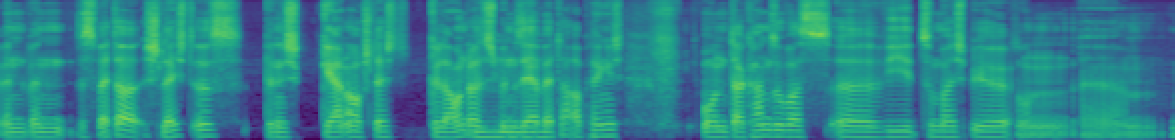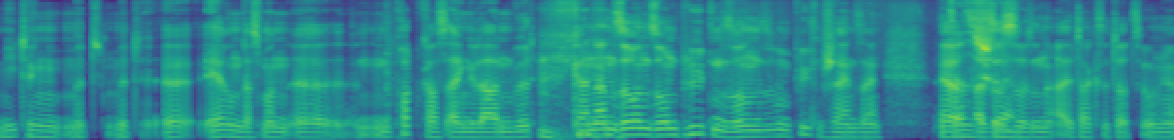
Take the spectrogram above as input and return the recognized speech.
wenn, wenn das Wetter schlecht ist, bin ich gern auch schlecht gelaunt. Also ich bin sehr wetterabhängig. Und da kann sowas äh, wie zum Beispiel so ein ähm, Meeting mit, mit äh, Ehren, dass man äh, in einen Podcast eingeladen wird, kann dann so ein, so ein Blüten, so ein, so ein Blütenschein sein. Ja, Das ist also schön. so eine Alltagssituation, ja.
